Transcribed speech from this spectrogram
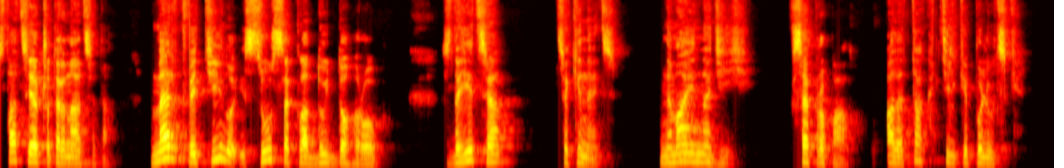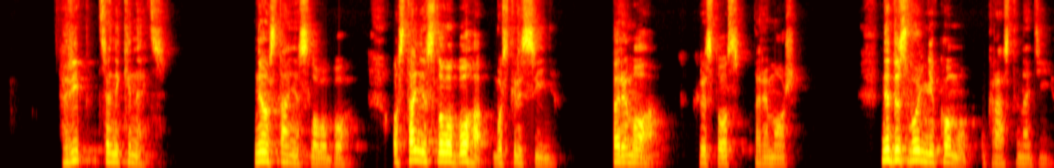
Стація 14. Мертве тіло Ісуса кладуть до гробу. Здається, це кінець. Немає надії. Все пропало. Але так тільки по-людськи. Гріб це не кінець. Не останнє слово Бога. Останнє слово Бога Воскресіння. Перемога. Христос переможе. Не дозволь нікому украсти надію.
